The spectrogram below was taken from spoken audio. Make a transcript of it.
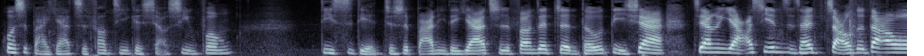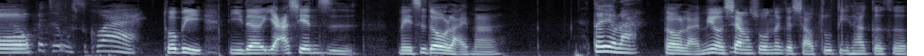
或是把牙齿放进一个小信封。第四点就是把你的牙齿放在枕头底下，这样牙仙子才找得到哦。变成五十块，托比，你的牙仙子每次都有来吗？都有啦。都有来，没有像说那个小朱棣他哥哥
